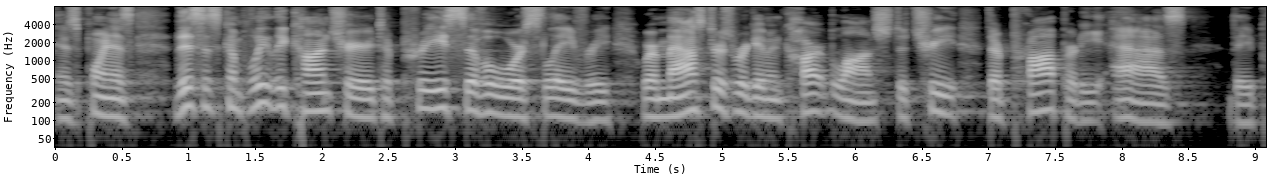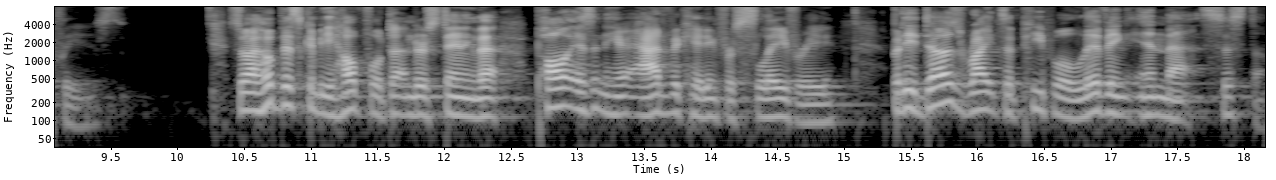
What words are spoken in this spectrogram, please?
And his point is this is completely contrary to pre Civil War slavery, where masters were given carte blanche to treat their property as they pleased. So I hope this can be helpful to understanding that Paul isn't here advocating for slavery, but he does write to people living in that system.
